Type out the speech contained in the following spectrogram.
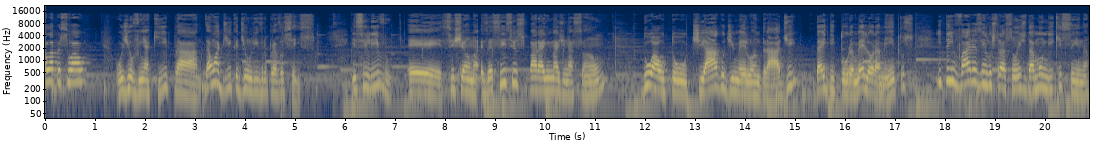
Olá pessoal! Hoje eu vim aqui para dar uma dica de um livro para vocês. Esse livro é, se chama Exercícios para a Imaginação, do autor Tiago de Melo Andrade, da editora Melhoramentos, e tem várias ilustrações da Monique Sena.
